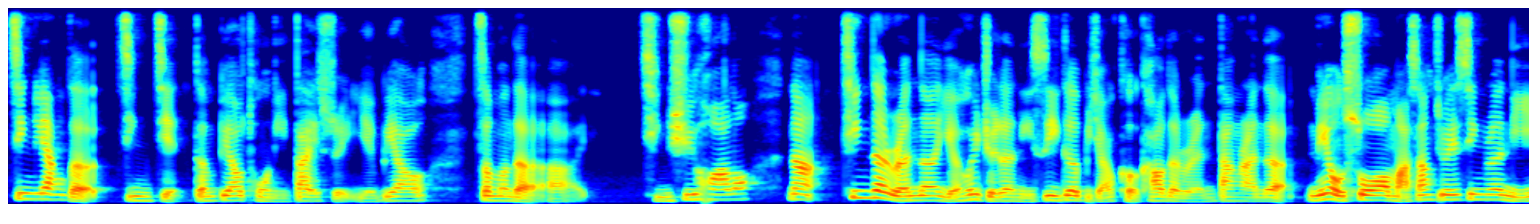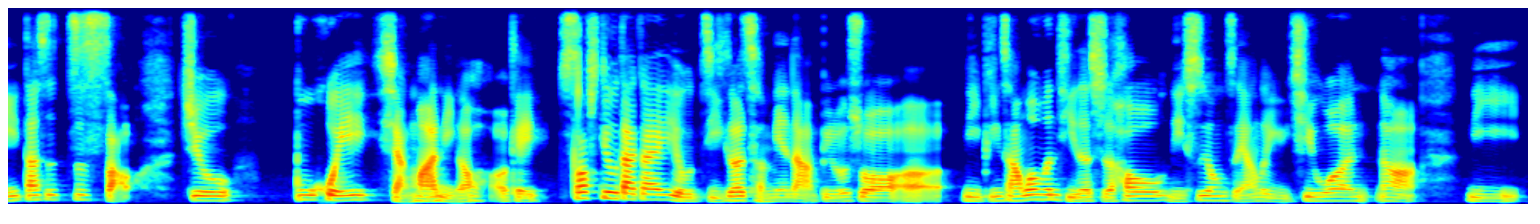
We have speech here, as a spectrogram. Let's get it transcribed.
尽量的精简，跟不要拖泥带水，也不要这么的呃情绪化咯。那听的人呢，也会觉得你是一个比较可靠的人。当然的，没有说马上就会信任你，但是至少就不会想骂你哦。OK，soft skill 大概有几个层面啊，比如说呃，你平常问问题的时候，你是用怎样的语气问？那你。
